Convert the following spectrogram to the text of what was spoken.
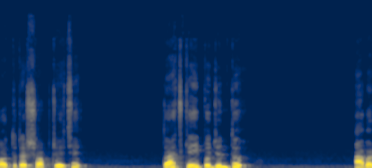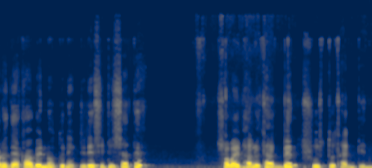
কতটা সফট হয়েছে। তো আজকে এই পর্যন্ত। আবারও দেখা হবে নতুন একটি রেসিপির সাথে। সবাই ভালো থাকবেন, সুস্থ থাকবেন।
